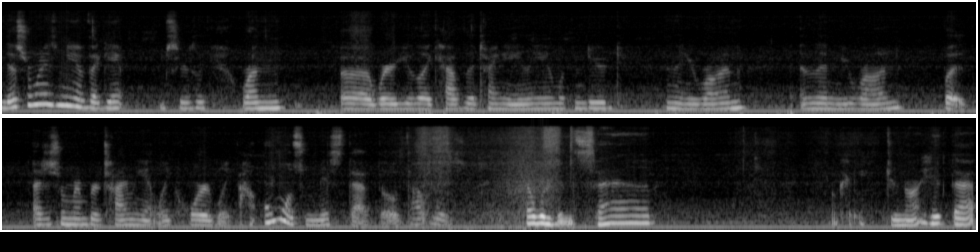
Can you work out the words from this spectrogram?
this reminds me of that game. Seriously, run, uh, where you like have the tiny alien looking dude, and then you run, and then you run, but I just remember timing it like horribly. I almost missed that though. That was that would have been sad. Okay, do not hit that.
